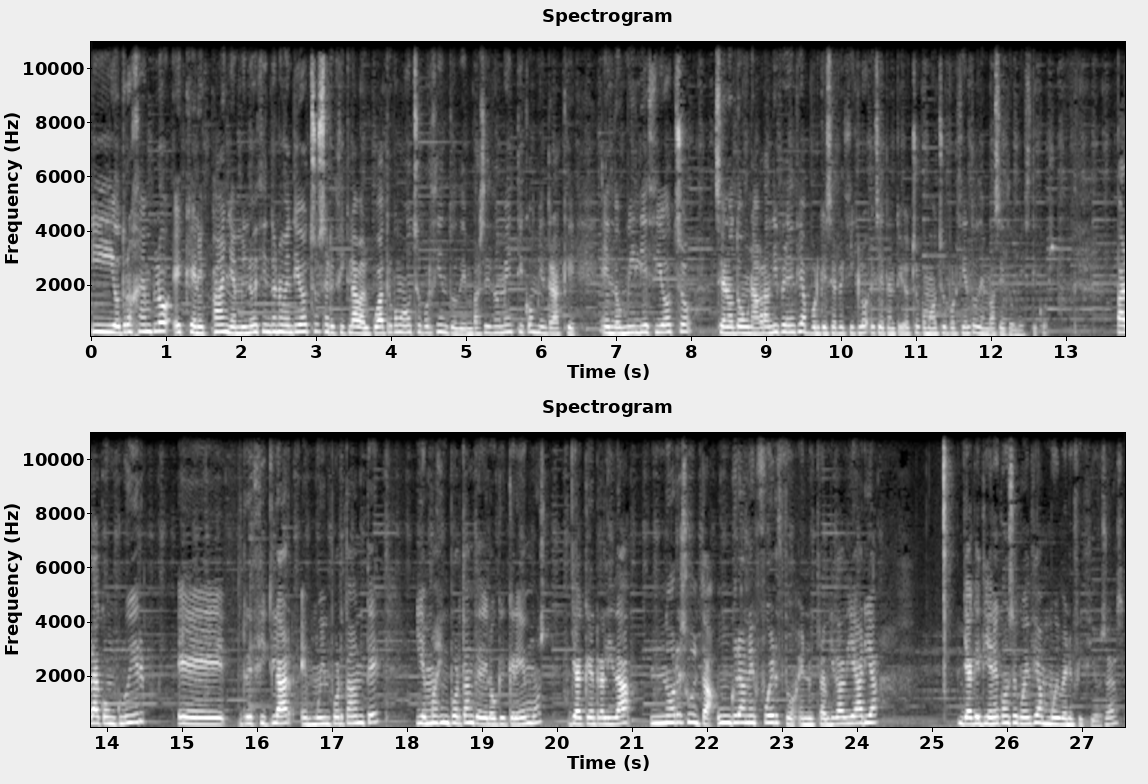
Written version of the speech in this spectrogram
Y otro ejemplo es que en España en 1998 se reciclaba el 4,8% de envases domésticos, mientras que en 2018 se notó una gran diferencia porque se recicló el 78,8% de envases domésticos. Para concluir, eh, reciclar es muy importante y es más importante de lo que creemos, ya que en realidad no resulta un gran esfuerzo en nuestra vida diaria, ya que tiene consecuencias muy beneficiosas.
